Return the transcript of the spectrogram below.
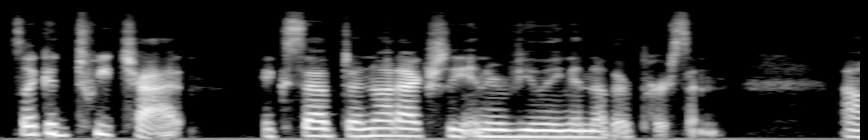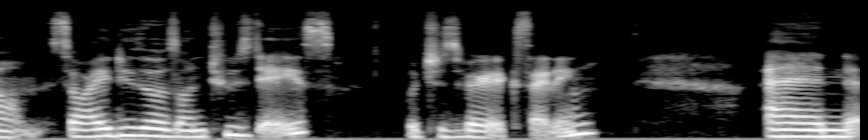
it's like a tweet chat except I'm not actually interviewing another person. Um, so I do those on Tuesdays, which is very exciting. And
